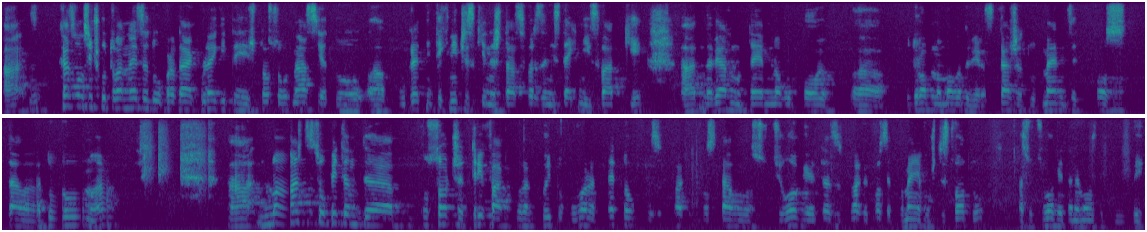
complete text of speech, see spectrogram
А, казвам всичко това не за да оправдая колегите и що се отнася до а, конкретни технически неща, свързани с техни извадки. А, навярно, те много по-подробно могат да ви разкажат от мен за какво става дума. А, но аз ще се опитам да посоча три фактора, които говорят не толкова за това какво става в социологията, за това какво се променя в обществото, а социологията не може да подобри.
